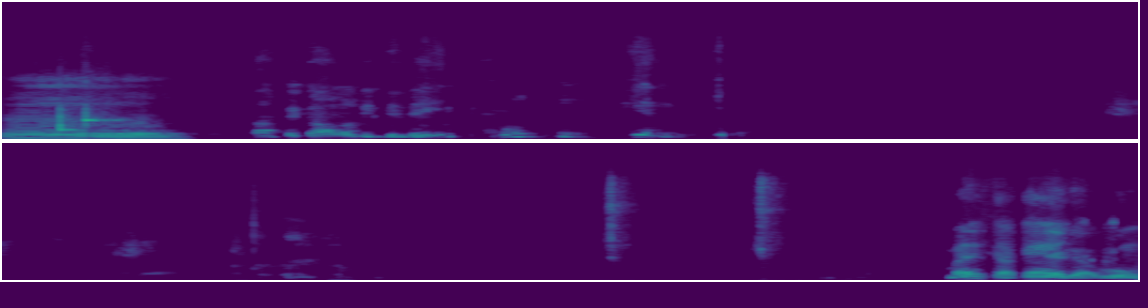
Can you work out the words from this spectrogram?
Hmm. tapi kalau digedein emang mungkin Main kakaknya ya gabung.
